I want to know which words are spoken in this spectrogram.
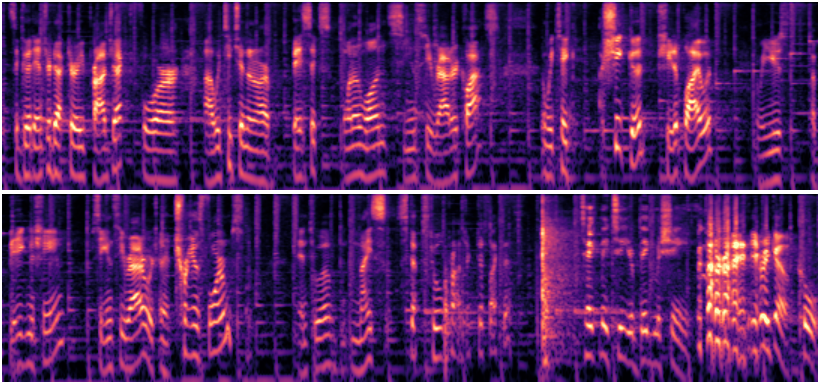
It's a good introductory project for, uh, we teach it in our Basics 101 CNC router class. And we take a sheet good, sheet of plywood, and we use a big machine, CNC router, which, and it transforms into a nice step stool project just like this. Take me to your big machine. All right, here we go. cool.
